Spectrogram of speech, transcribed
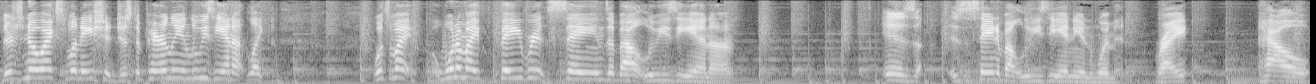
There's no explanation. Just apparently in Louisiana, like, what's my one of my favorite sayings about Louisiana is is a saying about Louisianian women, right? How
